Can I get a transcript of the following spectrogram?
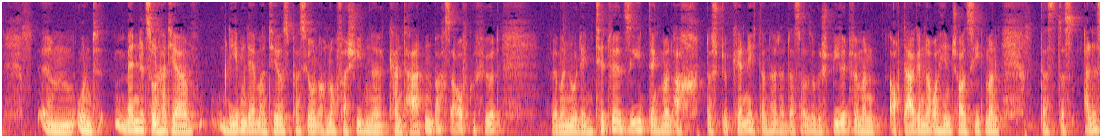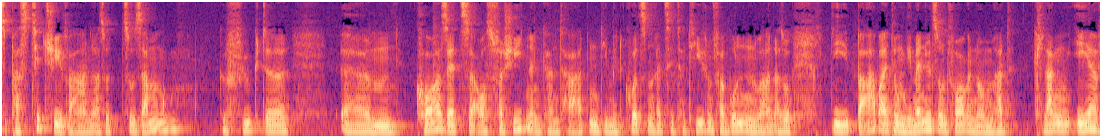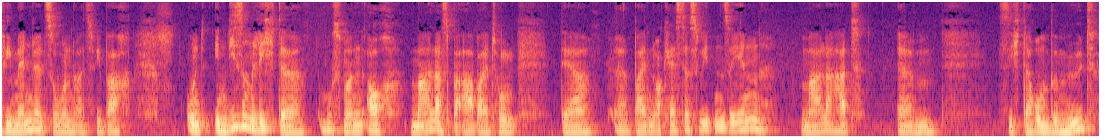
Ähm, und Mendelssohn hat ja neben der Matthäus-Passion auch noch verschiedene Kantaten Bachs aufgeführt. Wenn man nur den Titel sieht, denkt man, ach, das Stück kenne ich, dann hat er das also gespielt. Wenn man auch da genauer hinschaut, sieht man, dass das alles Pasticci waren, also zusammengefügte ähm, Chorsätze aus verschiedenen Kantaten, die mit kurzen Rezitativen verbunden waren. Also die Bearbeitung, die Mendelssohn vorgenommen hat, klangen eher wie Mendelssohn als wie Bach. Und in diesem Lichte muss man auch Mahlers Bearbeitung der äh, beiden Orchestersuiten sehen. Mahler hat ähm, sich darum bemüht,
